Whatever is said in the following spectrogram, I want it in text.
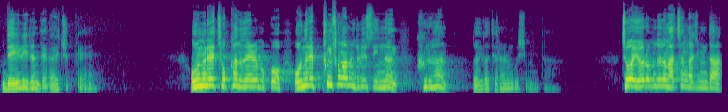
내일 일은 내가 해줄게. 오늘의 족한 은혜를 먹고 오늘의 풍성함을 누릴 수 있는 그러한 너희가 되라는 것입니다. 저와 여러분들도 마찬가지입니다.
